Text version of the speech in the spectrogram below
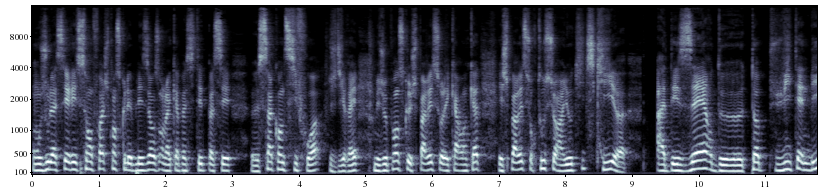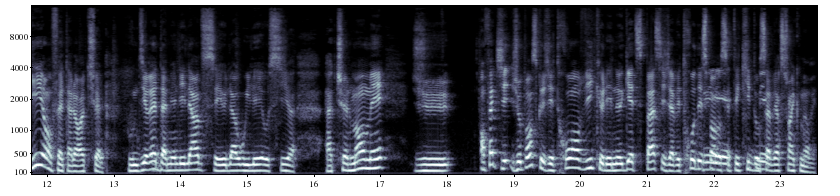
on joue la série 100 fois, je pense que les Blazers ont la capacité de passer 56 euh, fois, je dirais. Mais je pense que je parie sur les 44 et je parie surtout sur un Jokic qui euh, a des airs de top 8 NBA en fait à l'heure actuelle. Vous me direz, Damien Lillard, c'est là où il est aussi actuellement, mais je en fait, je pense que j'ai trop envie que les Nuggets passent et j'avais trop d'espoir dans cette équipe dans sa version avec Murray.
